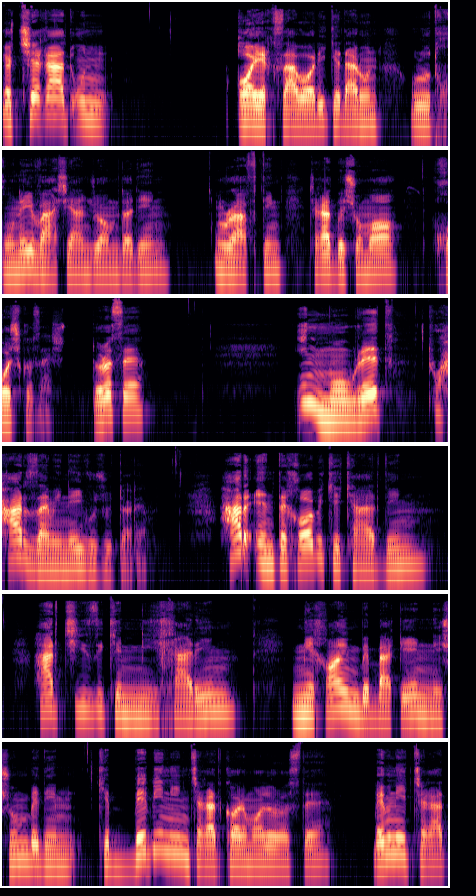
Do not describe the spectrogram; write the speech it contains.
یا چقدر اون قایق سواری که در اون رودخونه وحشی انجام دادین اون رفتینگ چقدر به شما خوش گذشت. درسته؟ این مورد تو هر زمینه وجود داره. هر انتخابی که کردیم هر چیزی که می‌خریم می‌خوایم به بقیه نشون بدیم که ببینین چقدر کار ما درسته. ببینید چقدر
